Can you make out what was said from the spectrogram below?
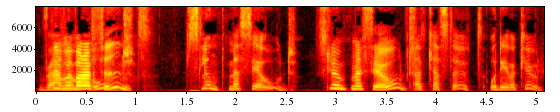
det var bara ord. fint. Slumpmässiga ord Slumpmässiga ord. att kasta ut och det var kul.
